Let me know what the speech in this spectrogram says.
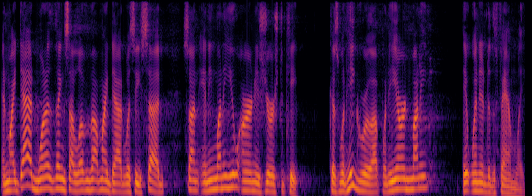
And my dad, one of the things I love about my dad was he said, Son, any money you earn is yours to keep. Because when he grew up, when he earned money, it went into the family.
